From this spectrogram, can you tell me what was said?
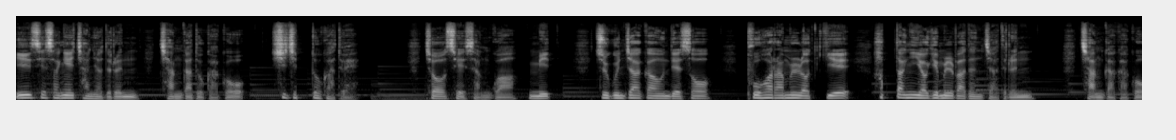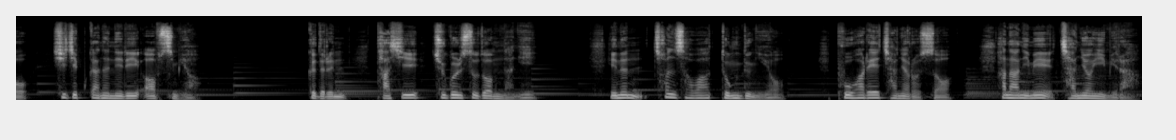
이 세상의 자녀들은 장가도 가고 시집도 가되 저 세상과 및 죽은 자 가운데서 부활함을 얻기에 합당히 여김을 받은 자들은 장가가고 시집 가는 일이 없으며 그들은 다시 죽을 수도 없나니 이는 천사와 동등이요 부활의 자녀로서 하나님의 자녀임이라.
